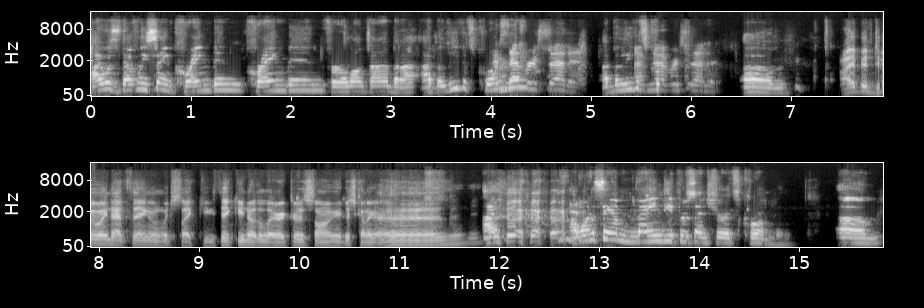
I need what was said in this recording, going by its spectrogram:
I was definitely saying Khruangbin, Khruangbin for a long time, but I, I believe it's Khruangbin. I've never said it. I believe it's I've never said it. Um, I've been doing that thing in which like you think you know the lyric to the song, you're just kind of go. Uh. I, I want to say I'm ninety percent sure it's Khruangbin, um,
